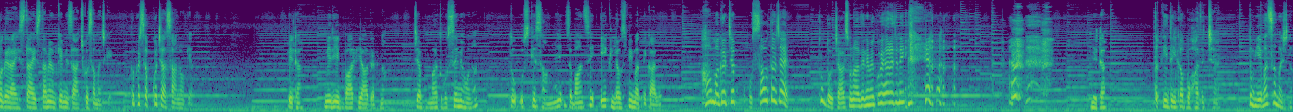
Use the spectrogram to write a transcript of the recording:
मगर आहिस्ता आहिस्ता मैं उनके मिजाज को समझ गई तो फिर सब कुछ आसान हो गया। बेटा मेरी एक बात याद रखना जब मर्द गुस्से में हो ना तो उसके सामने जबान से एक लफ्ज भी मत निकालो। हाँ मगर जब गुस्सा उतर जाए तो दो चार सुना देने में कोई हरज नहीं। बेटा। तकी दिल का बहुत अच्छा है। तुम ये मत समझना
